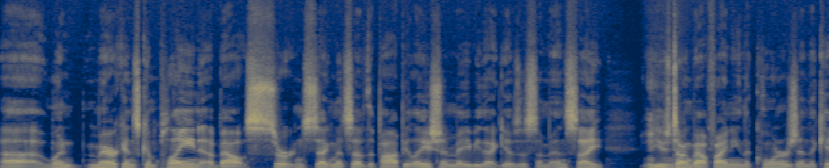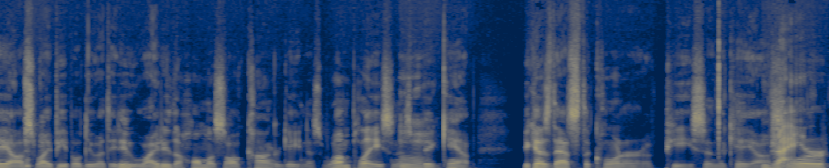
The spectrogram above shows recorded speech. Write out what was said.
uh, when Americans complain about certain segments of the population, maybe that gives us some insight. He was talking about finding the corners in the chaos, why people do what they do. Why do the homeless all congregate in this one place in this big camp? Because that's the corner of peace in the chaos. Right. Or,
